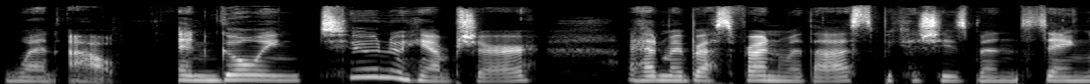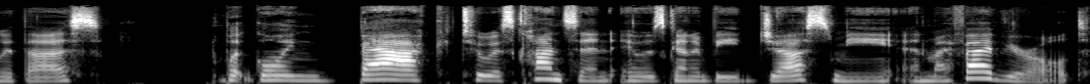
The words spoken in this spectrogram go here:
went out. And going to New Hampshire, I had my best friend with us because she's been staying with us. But going back to Wisconsin, it was going to be just me and my 5-year-old.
